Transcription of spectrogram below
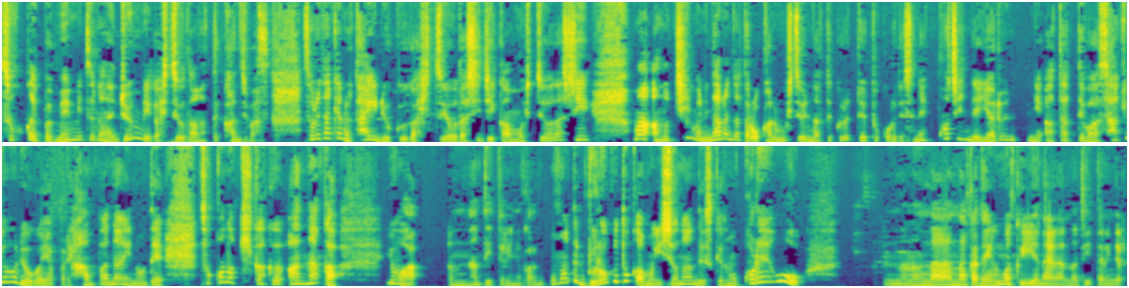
すごくやっぱり綿密なね、準備が必要だなって感じます。それだけの体力が必要だし、時間も必要だし、まあ、あの、チームになるんだったらお金も必要になってくるっていうところですね。個人でやるにあたっては作業量がやっぱり半端ないので、そこの企画、あ、なんか、要は、なんて言ったらいいのかな。本当にブログとかも一緒なんですけども、これをな、なんかね、うまく言えないな。なんて言ったらいいんだろ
